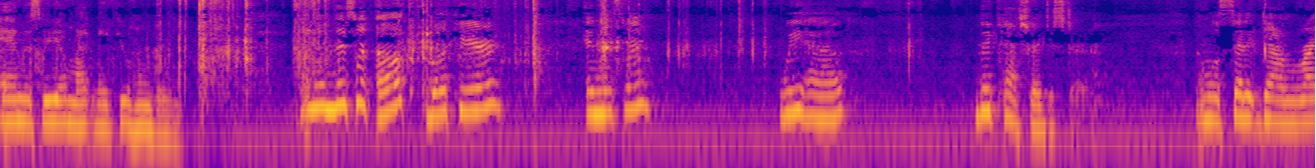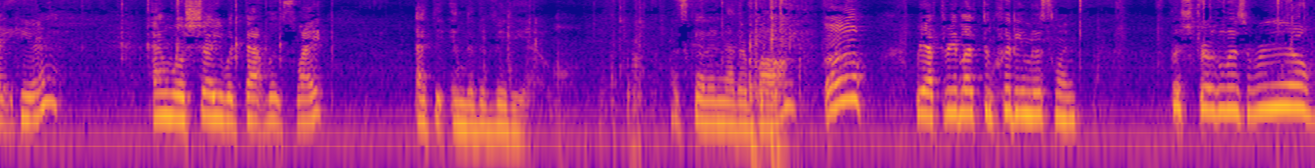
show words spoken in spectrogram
And this video might make you hungry. And in this one, oh, look here. In this one, we have the cash register. And we'll set it down right here. And we'll show you what that looks like at the end of the video. Let's get another ball. Oh, we have three left, including this one. The struggle is real.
